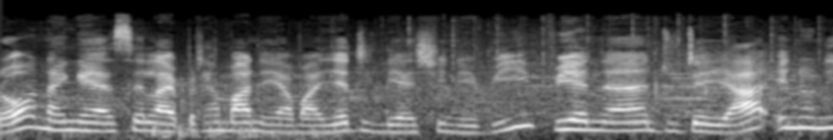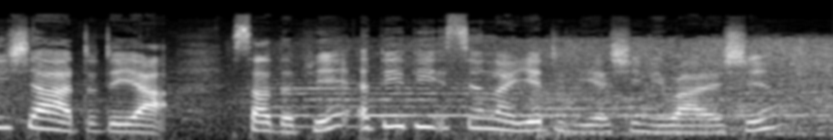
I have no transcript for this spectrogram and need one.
တော့နိုင်ငံအဆင့်လိုက်ပထမနေရာမှာရပ်တည်လျက်ရှိနေပြီးဗီယက်နမ်ဒုတိယအင်ဒိုနီးရှားတတိယစသဖြင့်အသီးသီးအဆင့်လိုက်ရပ်တည်လျက်ရှိနေပါတယ်ရှင်။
